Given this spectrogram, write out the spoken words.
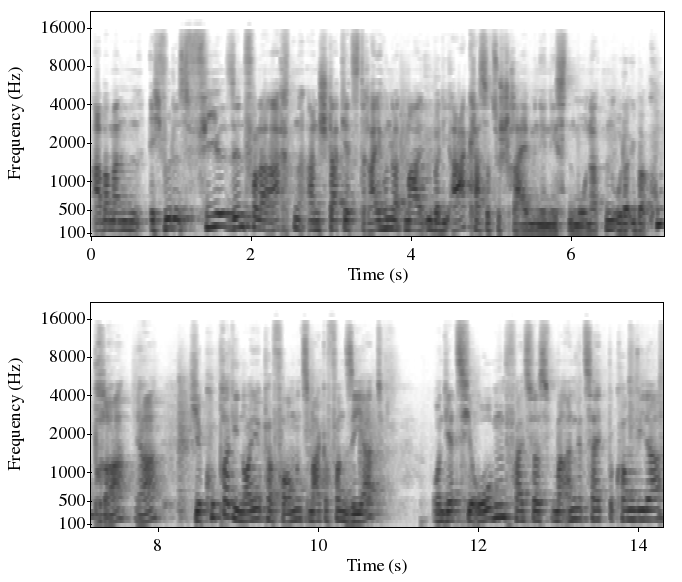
Aber man, ich würde es viel sinnvoller achten, anstatt jetzt 300 Mal über die A-Klasse zu schreiben in den nächsten Monaten oder über Cupra, ja. Hier Cupra, die neue Performance-Marke von Seat. Und jetzt hier oben, falls wir es mal angezeigt bekommen wieder,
